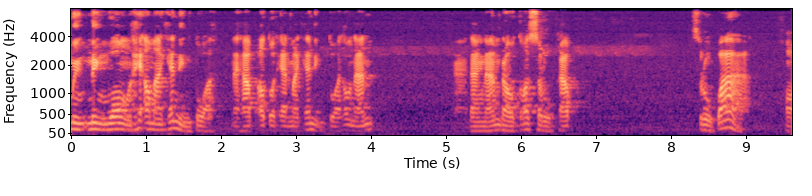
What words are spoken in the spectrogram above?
หนึ่งหนึ่งวงให้เอามาแค่หนึ่งตัวนะครับ เอาตัวแทนมาแค่หนึ่งตัวเท่านั้น ดังนั้นเราก็สรุปครับ สรุปว่าหอ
